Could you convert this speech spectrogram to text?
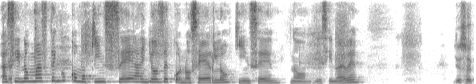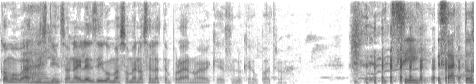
Así nomás tengo como 15 años de conocerlo. 15, no, 19. Yo soy como Barney Stinson. Ahí les digo más o menos en la temporada 9 que es lo que hago para trabajar. Sí, exacto.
